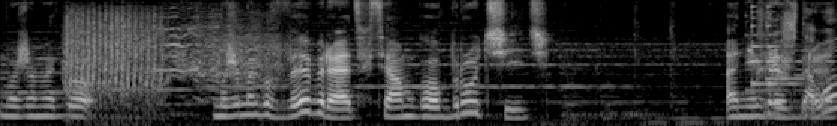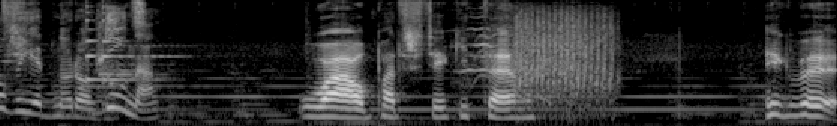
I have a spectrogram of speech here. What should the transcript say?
Możemy go, możemy go wybrać, chciałam go obrócić, a nie Kryształowy wybrać. jednorożec. Duna. Wow, patrzcie jaki ten. Jakby,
